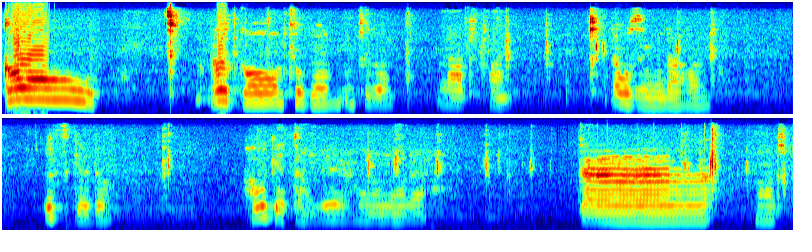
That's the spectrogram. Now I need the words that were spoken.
go! Let's go. I'm too good. I'm too good. Nah, it's fine. That wasn't even that hard. It's good though. How we get down there? I don't know that. No, it's.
